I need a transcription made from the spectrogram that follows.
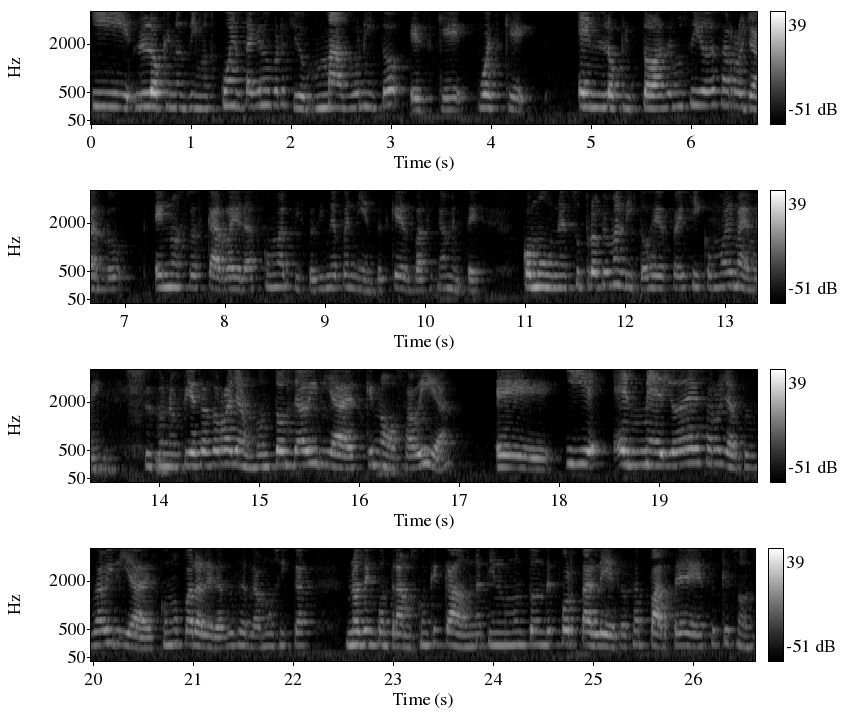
Y lo que nos dimos cuenta que me pareció más bonito es que, pues que en lo que todas hemos ido desarrollando en nuestras carreras como artistas independientes, que es básicamente como uno es su propio maldito jefe, así como el meme, entonces uno empieza a desarrollar un montón de habilidades que no sabía. eh, y en medio de desarrollar todas esas habilidades como paralelas a hacer la música, nos encontramos con que cada una tiene un montón de fortalezas aparte de eso que son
